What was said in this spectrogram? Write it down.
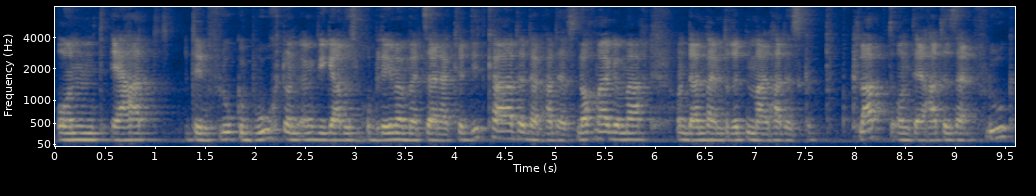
Und er hat den Flug gebucht und irgendwie gab es Probleme mit seiner Kreditkarte. Dann hat er es nochmal gemacht und dann beim dritten Mal hat es geklappt und er hatte seinen Flug.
